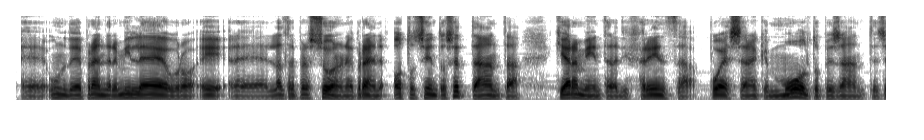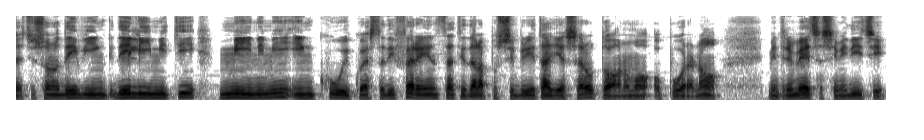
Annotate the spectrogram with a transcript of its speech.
eh, uno deve prendere 1000 euro e eh, l'altra persona ne prende 870, chiaramente la differenza può essere anche molto pesante, cioè ci sono dei, dei limiti minimi in cui questa differenza ti dà la possibilità di essere autonomo oppure no. Mentre invece se mi dici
